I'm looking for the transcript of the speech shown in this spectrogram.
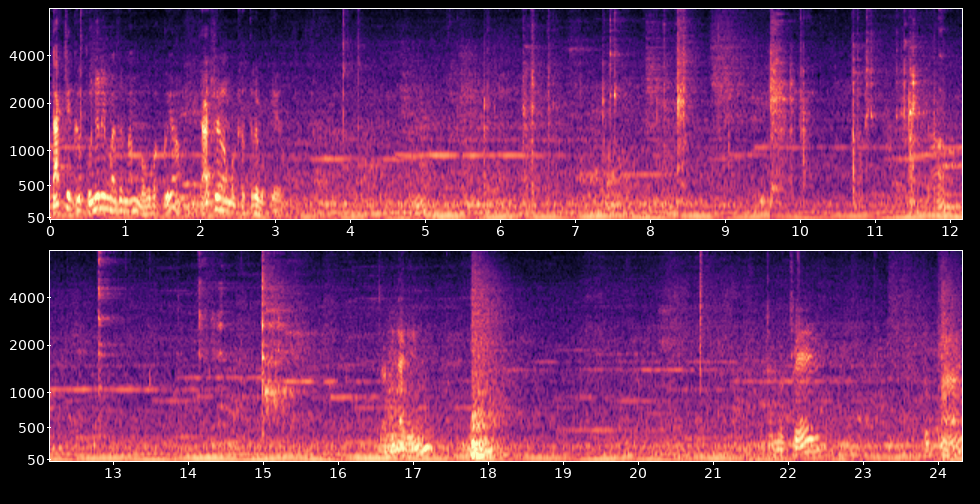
낙지 그 본연의 맛을 한번 먹어봤고요. 야채를 한번 곁들여 볼게요. 쪽파,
